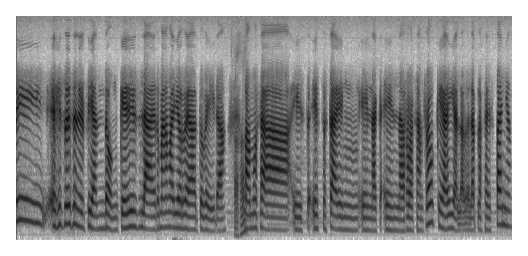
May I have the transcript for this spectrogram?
Sí, eso es en el Fiandón, que es la hermana mayor de Atobeira. Vamos a, esto, esto está en, en, la, en la Rua San Roque, ahí al lado de la Plaza de España,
